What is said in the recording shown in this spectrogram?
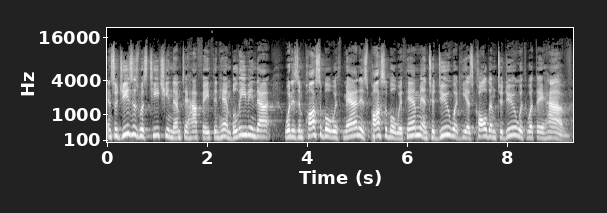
And so Jesus was teaching them to have faith in him, believing that what is impossible with man is possible with him, and to do what he has called them to do with what they have.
